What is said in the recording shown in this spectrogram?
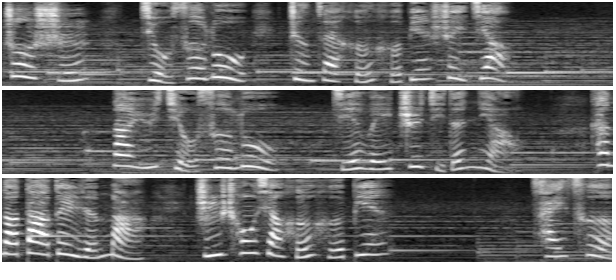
这时，九色鹿正在恒河边睡觉。那与九色鹿结为知己的鸟。看到大队人马直冲向恒河边，猜测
